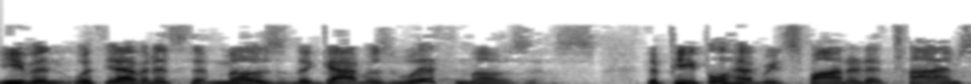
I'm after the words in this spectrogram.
even with the evidence that Moses, that God was with Moses. The people had responded at times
